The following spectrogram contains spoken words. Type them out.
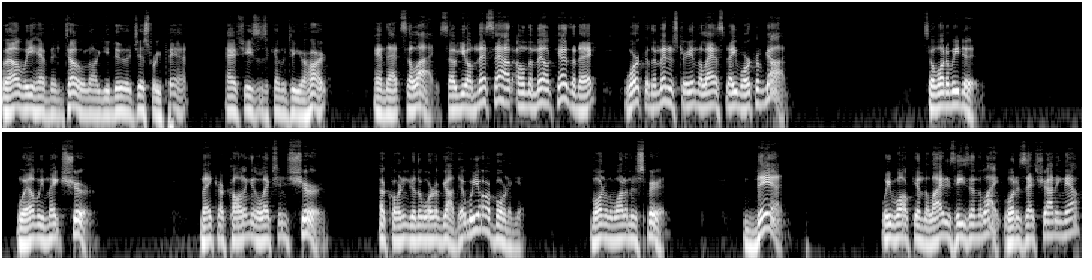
Well, we have been told all you do is just repent, ask Jesus to come into your heart, and that's a lie. So you'll miss out on the Melchizedek work of the ministry and the last day work of God. So what do we do? Well, we make sure, make our calling and election sure, according to the Word of God, that we are born again, born of the water and the Spirit. Then we walk in the light as He's in the light. What is that shining now?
